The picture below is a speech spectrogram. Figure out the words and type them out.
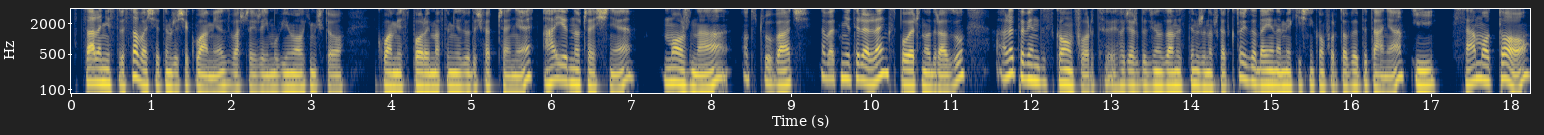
wcale nie stresować się tym, że się kłamie, zwłaszcza jeżeli mówimy o kimś, kto kłamie sporo i ma w tym niezłe doświadczenie, a jednocześnie można odczuwać nawet nie tyle lęk społeczny od razu, ale pewien dyskomfort, chociażby związany z tym, że na przykład ktoś zadaje nam jakieś niekomfortowe pytania i samo to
